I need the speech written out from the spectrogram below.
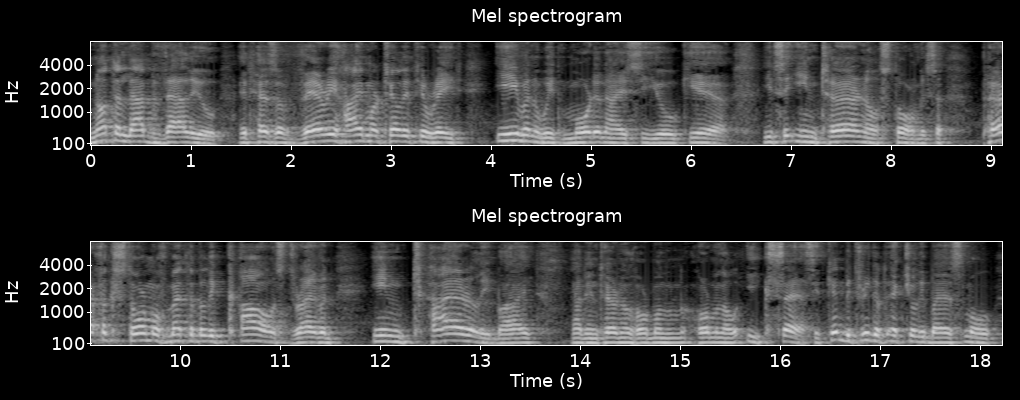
not a lab value. It has a very high mortality rate, even with modern ICU care. It's an internal storm. It's a perfect storm of metabolic chaos driven entirely by an internal hormonal excess. It can be triggered actually by a small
